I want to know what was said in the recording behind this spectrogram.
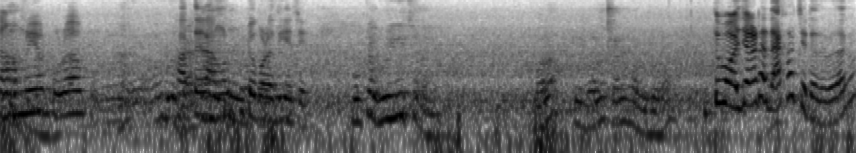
কামড়িয়ে পুরো হাতের আঙুল ফুটো করে দিয়েছে। মুখটা ঘুরিয়ে নিচ্ছ কেন? বলো তুমি বলো কেন তুমি? ওই জায়গাটা দেখাও চেটে দেবে দেখো।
